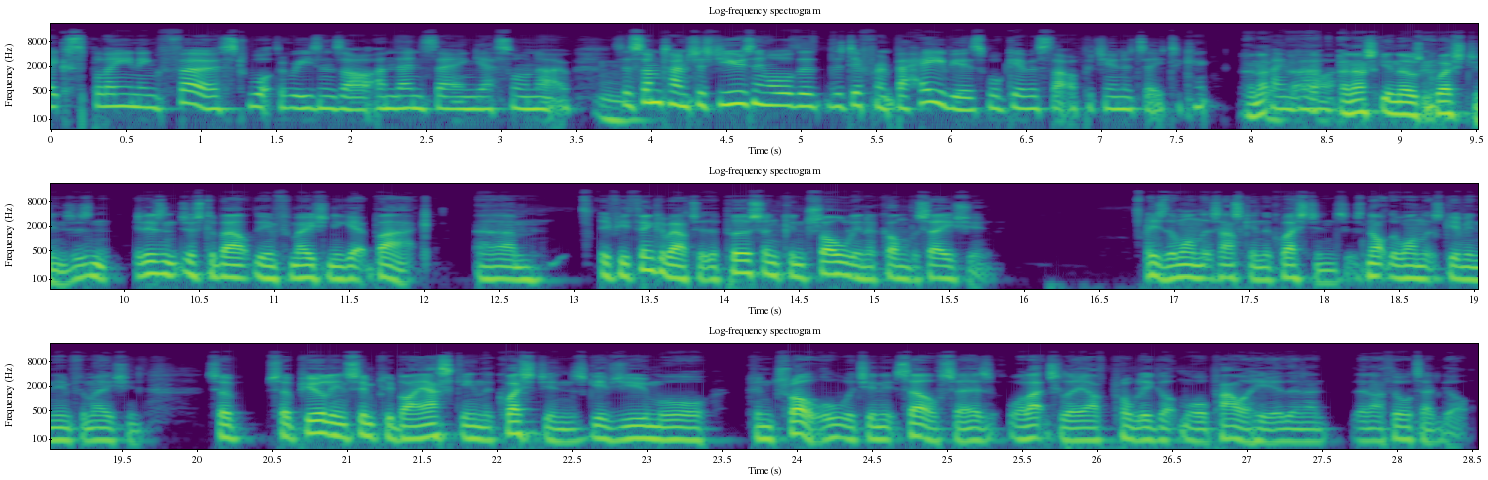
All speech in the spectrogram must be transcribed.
explaining first what the reasons are and then saying yes or no. So sometimes just using all the, the different behaviors will give us that opportunity to c- and, claim uh, power. and asking those questions isn't it isn't just about the information you get back. Um, if you think about it, the person controlling a conversation is the one that's asking the questions. It's not the one that's giving the information. So, so purely and simply by asking the questions gives you more control, which in itself says, well, actually, I've probably got more power here than I, than I thought I'd got.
